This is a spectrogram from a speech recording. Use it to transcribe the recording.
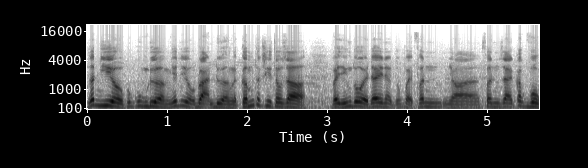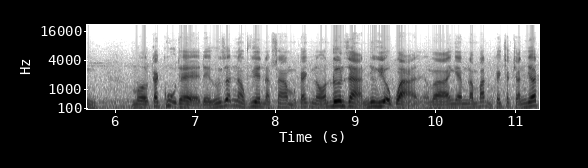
Rất nhiều các cung đường, nhất nhiều đoạn đường là cấm taxi theo giờ. Vậy chúng tôi ở đây là cũng phải phân phân ra các vùng một cách cụ thể để hướng dẫn học viên làm sao một cách nó đơn giản nhưng hiệu quả và anh em nắm bắt một cách chắc chắn nhất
